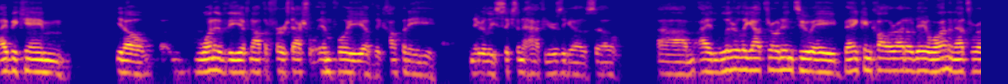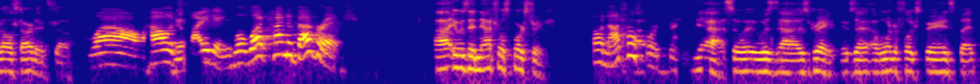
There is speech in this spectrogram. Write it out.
I became, you know, one of the, if not the first actual employee of the company nearly six and a half years ago. So um, I literally got thrown into a bank in Colorado day one, and that's where it all started. So. Wow, how exciting! Well, what kind of beverage? Uh, it was a natural sports drink. Oh, natural uh, sports drink. Yeah, so it was uh, it was great. It was a, a wonderful experience, but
